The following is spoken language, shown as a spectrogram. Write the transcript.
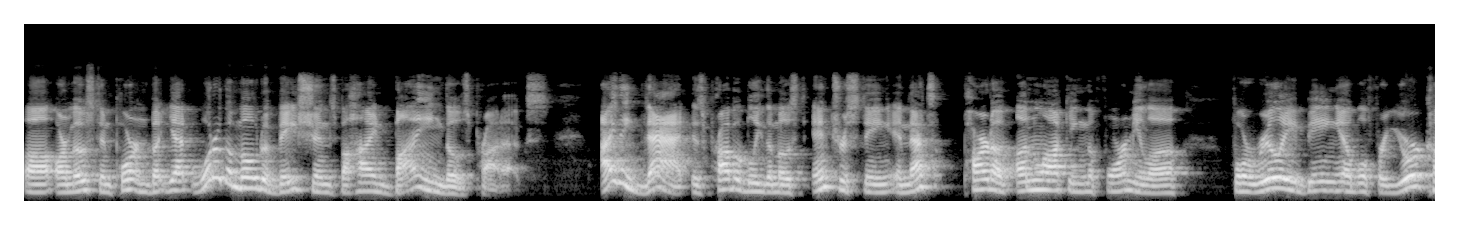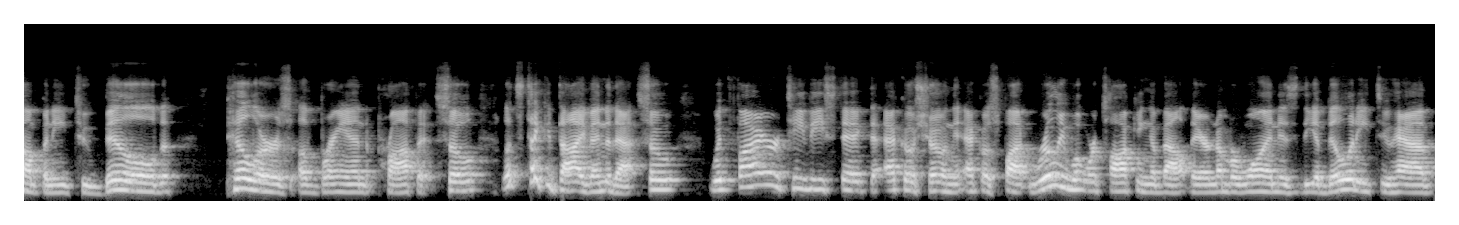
uh, are most important but yet what are the motivations behind buying those products i think that is probably the most interesting and that's part of unlocking the formula for really being able for your company to build pillars of brand profit. So let's take a dive into that. So with Fire TV Stick, the Echo Show, and the Echo Spot, really what we're talking about there, number one, is the ability to have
